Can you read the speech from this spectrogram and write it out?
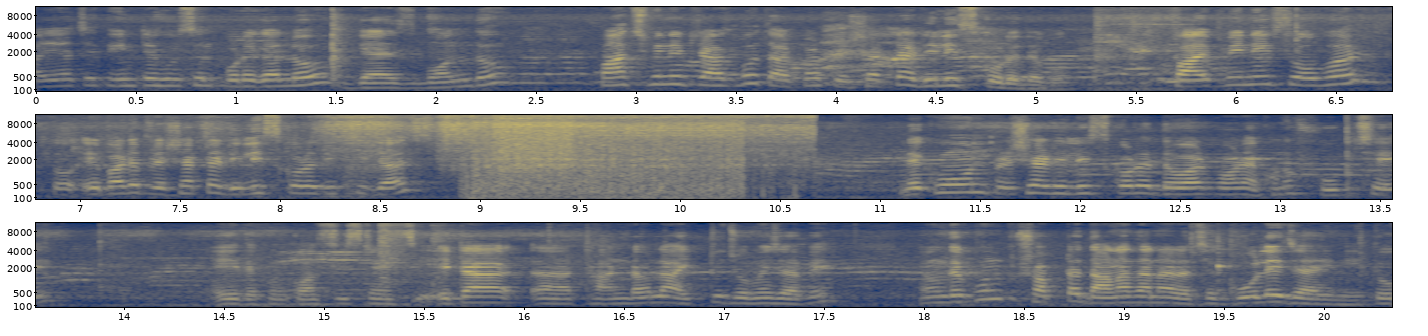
হাই আছে, তিনটে হুইসেল পড়ে গেল, গ্যাস বন্ধ। পাঁচ মিনিট রাখব, তারপর প্রেশারটা রিলিজ করে দেবো। ফাইভ মিনিটস ওভার তো এবারে প্রেশারটা রিলিজ করে দিচ্ছি জাস্ট দেখুন প্রেশার রিলিজ করে দেওয়ার পর এখনও ফুটছে। এই দেখুন কনসিস্টেন্সি এটা ঠান্ডা হলে একটু জমে যাবে। এবং দেখুন, সবটা দানা দানার আছে, গলে যায়নি। তো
